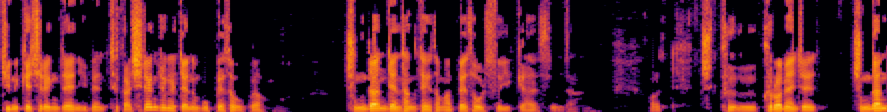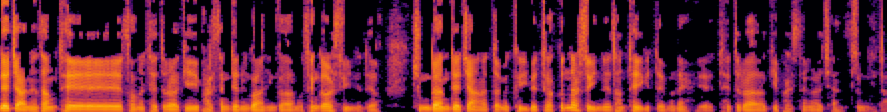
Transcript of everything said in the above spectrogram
뒤늦게 실행된 이벤트가 실행 중일 때는 못 뺏어오고요. 중단된 상태에서만 뺏어올 수 있게 하였습니다. 어, 그, 그러면 이제 중단되지 않은 상태에서는 deadlock이 발생되는 거 아닌가 뭐 생각할 수 있는데요. 중단되지 않았다면 그 이벤트가 끝날 수 있는 상태이기 때문에 예, deadlock이 발생하지 않습니다.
